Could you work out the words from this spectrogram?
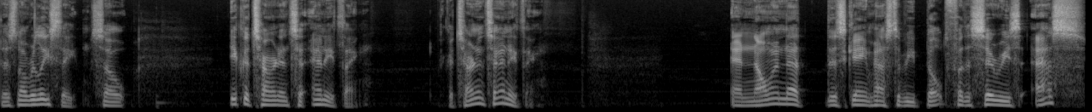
there's no release date. So it could turn into anything. It could turn into anything. And knowing that this game has to be built for the Series S,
